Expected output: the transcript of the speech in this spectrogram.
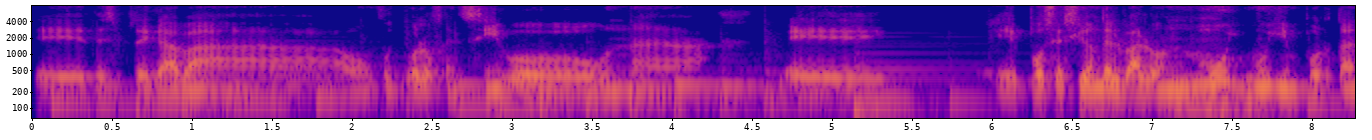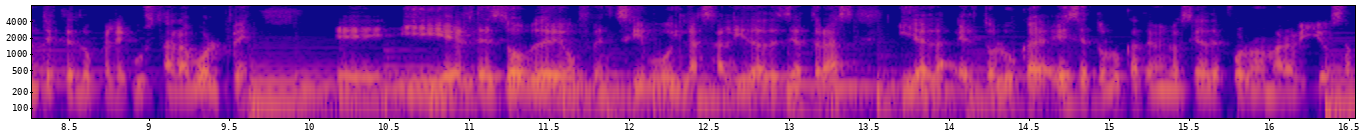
eh, desplegaba un fútbol ofensivo, una eh, eh, posesión del balón muy, muy importante, que es lo que le gusta a la Volpe, y el desdoble ofensivo y la salida desde atrás. Y el, Toluca, ese Toluca también lo hacía de forma maravillosa,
